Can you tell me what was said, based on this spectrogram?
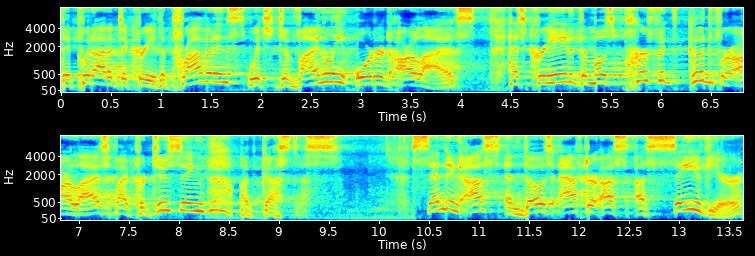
they put out a decree. The providence which divinely ordered our lives has created the most perfect good for our lives by producing Augustus, sending us and those after us a Savior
